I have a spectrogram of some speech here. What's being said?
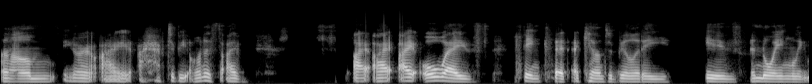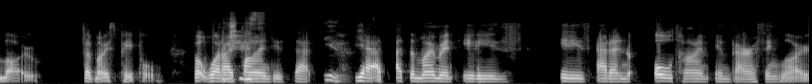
um, you know I, I have to be honest i've I, I, I always think that accountability is annoyingly low for most people. But what Which I is, find is that yeah, yeah at, at the moment it is it is at an all-time embarrassing low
